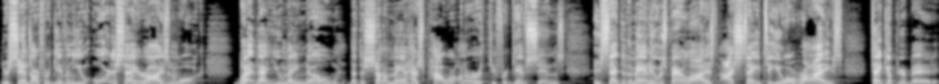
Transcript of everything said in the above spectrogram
Your sins are forgiven you, or to say, Rise and walk? But that you may know that the Son of Man has power on earth to forgive sins, he said to the man who was paralyzed, I say to you, Arise, take up your bed,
